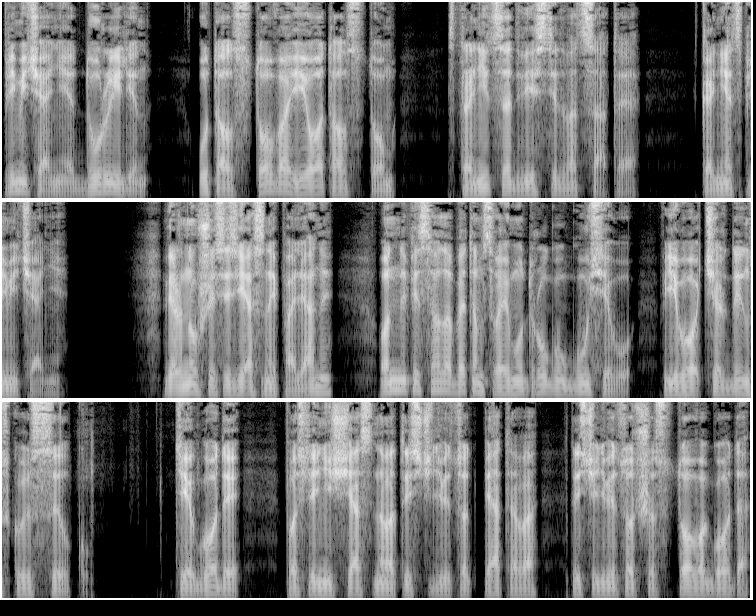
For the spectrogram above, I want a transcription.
Примечание. Дурылин. У Толстого и о Толстом. Страница 220. Конец примечания. Вернувшись из Ясной Поляны, он написал об этом своему другу Гусеву в его чердынскую ссылку. Те годы после несчастного 1905-1906 года,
